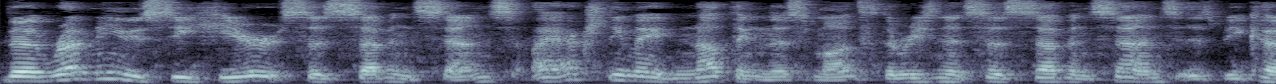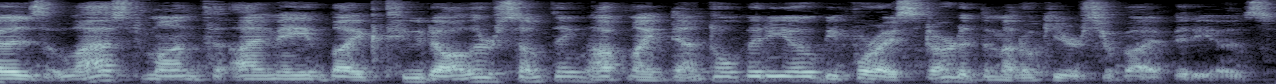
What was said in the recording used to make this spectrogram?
the revenue you see here says 7 cents. I actually made nothing this month. The reason it says 7 cents is because last month I made like $2 something off my dental video before I started the Metal Gear Survive videos.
